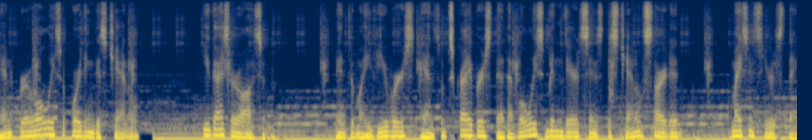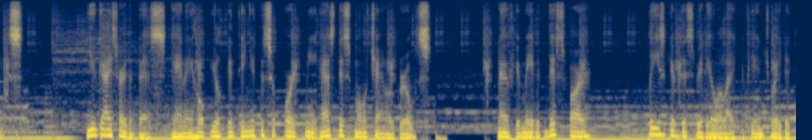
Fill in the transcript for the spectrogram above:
and for always supporting this channel. You guys are awesome. And to my viewers and subscribers that have always been there since this channel started, my sincerest thanks. You guys are the best and I hope you'll continue to support me as this small channel grows. Now if you made it this far, please give this video a like if you enjoyed it.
